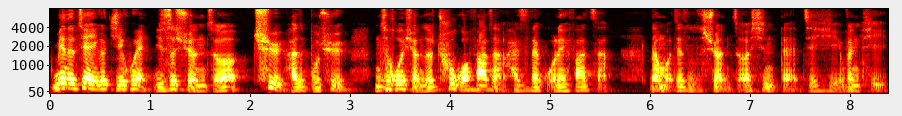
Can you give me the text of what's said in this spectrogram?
面对这样一个机会，你是选择去还是不去？你是会选择出国发展还是在国内发展？那么这种选择性的这些问题。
